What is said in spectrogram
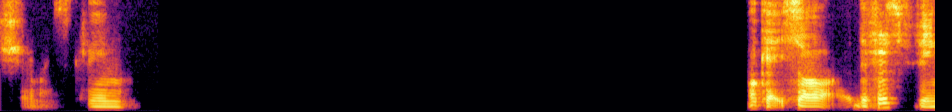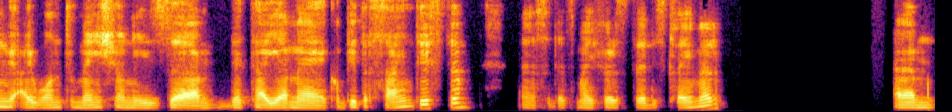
share my screen. Okay, so the first thing I want to mention is um, that I am a computer scientist so that's my first uh, disclaimer. Um,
